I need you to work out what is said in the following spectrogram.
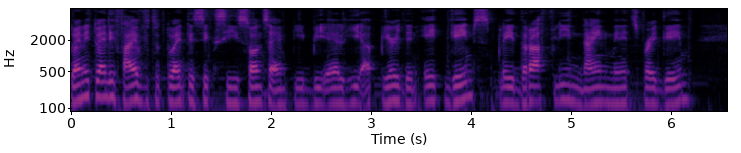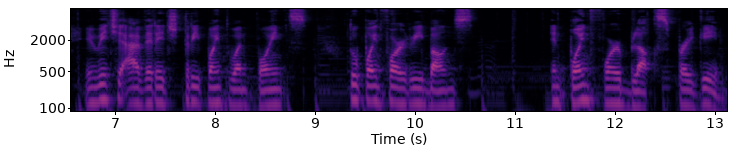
2025 to 26 season sa MPBL, he appeared in 8 games, played roughly 9 minutes per game, in which he averaged 3.1 points, 2.4 rebounds, and 0.4 blocks per game.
